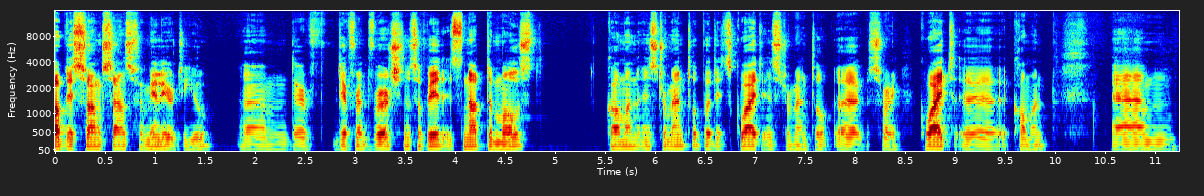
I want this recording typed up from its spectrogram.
Hope this song sounds familiar to you. Um, there are different versions of it. It's not the most common instrumental, but it's quite instrumental. Uh, sorry, quite uh, common. Um,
